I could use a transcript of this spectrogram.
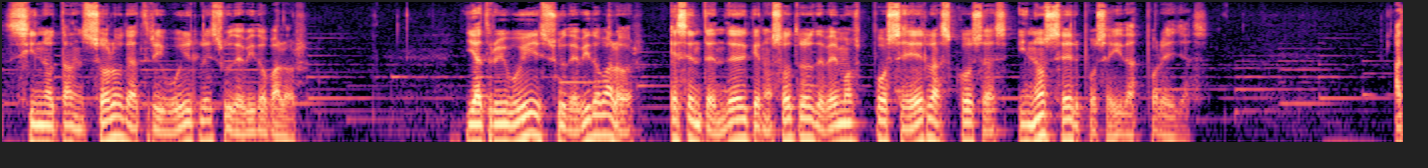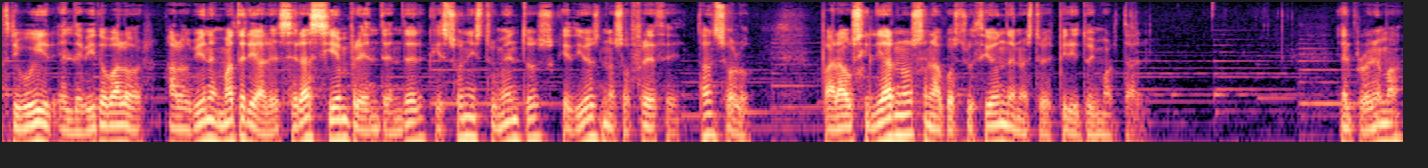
sino tan solo de atribuirle su debido valor y atribuir su debido valor es entender que nosotros debemos poseer las cosas y no ser poseídas por ellas. Atribuir el debido valor a los bienes materiales será siempre entender que son instrumentos que Dios nos ofrece tan solo para auxiliarnos en la construcción de nuestro espíritu inmortal. El problema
